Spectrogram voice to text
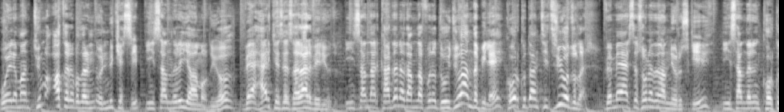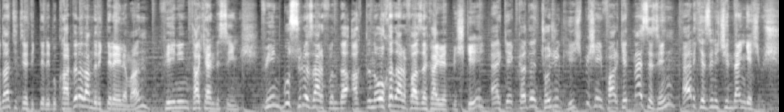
Bu eleman tüm at arabalarının önünü kesip insanları yağmalıyor ve herkese zarar veriyordu. İnsanlar kardan adam lafını duyduğu anda bile korkudan titriyordular. Ve meğerse sonradan anlıyoruz ki insanların korkudan titredikleri bu kardan adam dedikleri eleman Finn'in ta kendisiymiş. Finn bu süre zarfında aklını o kadar fazla kaybetmiş ki erkek, kadın, çocuk hiçbir şey fark etmezsezin herkesin içinden geçmiş.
